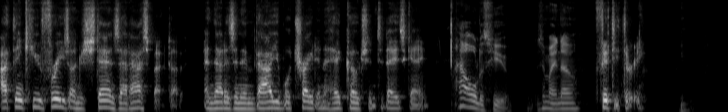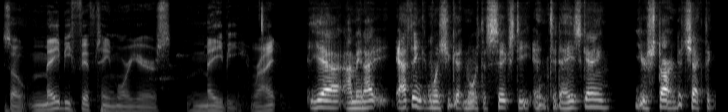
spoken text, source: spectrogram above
I think Hugh Freeze understands that aspect of it. And that is an invaluable trait in a head coach in today's game. How old is Hugh? Does anybody know? 53. So maybe 15 more years, maybe, right? Yeah, I mean, I I think once you get north of 60 in today's game, you're starting to check the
